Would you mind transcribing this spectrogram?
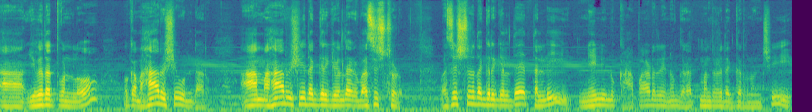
ఆ యుగతత్వంలో ఒక మహర్షి ఉంటారు. ఆ మహర్షి దగ్గరికి వెళ్తే వశిష్ఠుడు. వశిష్ఠుడి దగ్గరికి వెళ్తే తల్లి నేను నిన్ను కాపాడలేను గరత్మంతుడి దగ్గర నుంచి.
